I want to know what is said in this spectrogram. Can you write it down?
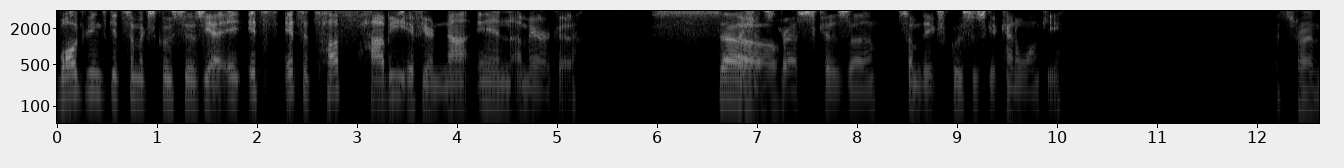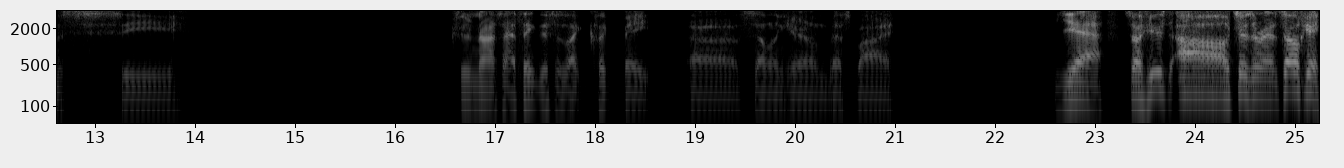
Walgreens gets some exclusives. Yeah, it, it's it's a tough hobby if you're not in America. so I should stress because uh, some of the exclusives get kind of wonky. I'm trying to see. Because they're not. I think this is like clickbait uh selling here on Best Buy. Yeah. So here's oh chosen random. So okay,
